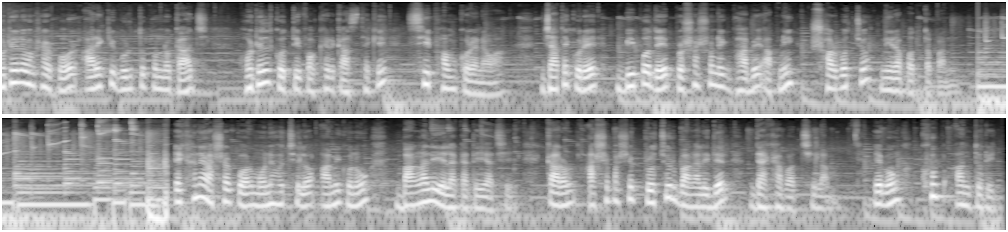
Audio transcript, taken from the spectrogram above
হোটেলে ওঠার পর আরেকটি গুরুত্বপূর্ণ কাজ হোটেল কর্তৃপক্ষের কাছ থেকে সি ফর্ম করে নেওয়া, যাতে করে বিপদে প্রশাসনিকভাবে আপনি সর্বোচ্চ নিরাপত্তা পান। এখানে আসার পর মনে হচ্ছিল আমি কোনো বাঙালি এলাকাতেই আছি, কারণ আশেপাশে প্রচুর বাঙালিদের দেখা পাচ্ছিলাম এবং খুব আন্তরিক।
